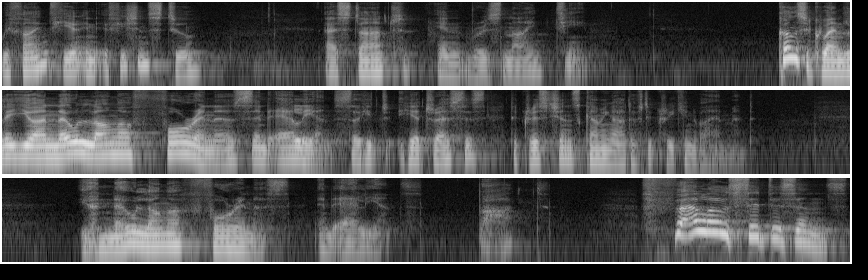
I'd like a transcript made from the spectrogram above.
we find here in Ephesians 2. I start in verse 19. Consequently, you are no longer foreigners and aliens. So he, he addresses the Christians coming out of the Greek environment. You are no longer foreigners and aliens, but fellow citizens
